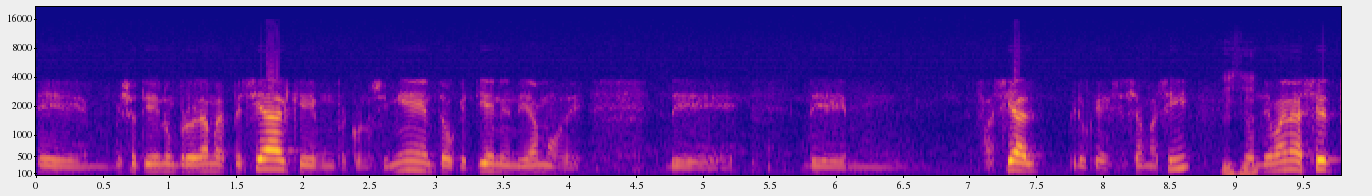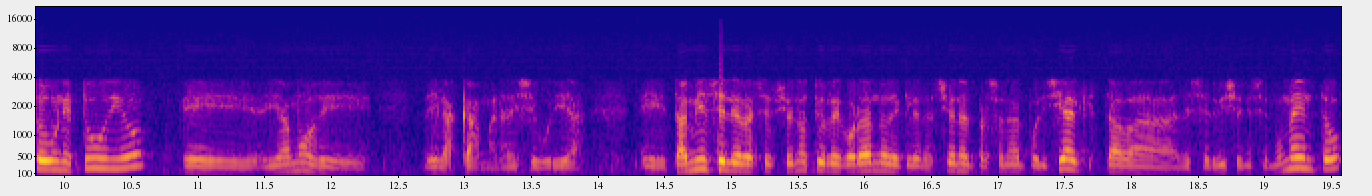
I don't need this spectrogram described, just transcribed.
ellos tienen un programa especial que es un reconocimiento que tienen, digamos, de, de, mm, facial, creo que se llama así, donde van a hacer todo un estudio, digamos, de, de las cámaras de seguridad. Eh, también se le recepcionó, estoy recordando, declaración al personal policial que estaba de servicio en ese momento.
